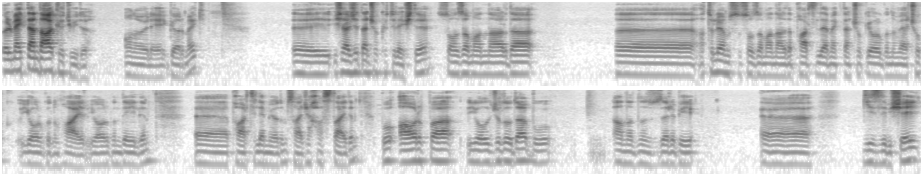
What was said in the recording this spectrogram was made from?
ölmekten daha kötüydü. Onu öyle görmek. Ee, işler cidden çok kötüleşti. Son zamanlarda ee, hatırlıyor musun son zamanlarda partilemekten çok yorgunum veya çok yorgunum. Hayır, yorgun değildim. Ee, partilemiyordum. Sadece hastaydım. Bu Avrupa yolculuğu da bu anladığınız üzere bir ee, gizli bir şey.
